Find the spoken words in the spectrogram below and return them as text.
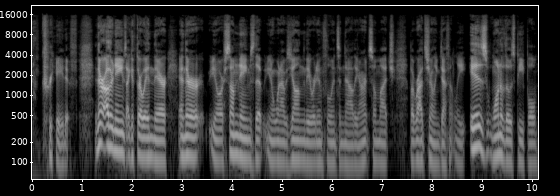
creative. And there are other names I could throw in there, and there, you know, are some names that you know when I was young they were an influence, and now they aren't so much. But Rod Serling definitely is one of those people,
